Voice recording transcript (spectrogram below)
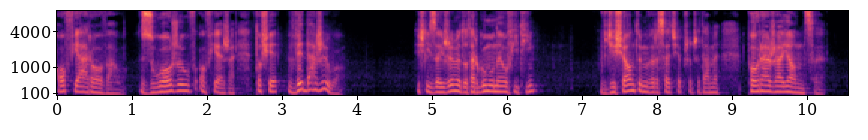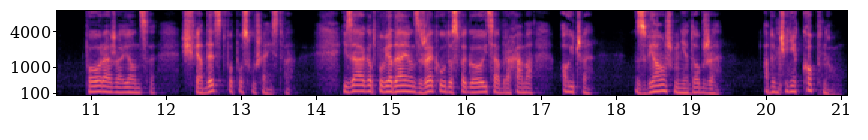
Ofiarował, złożył w ofierze. To się wydarzyło. Jeśli zajrzymy do Targumu Neofiti, w dziesiątym wersecie przeczytamy porażające, porażające świadectwo posłuszeństwa. Izaak odpowiadając, rzekł do swego ojca Abrahama: Ojcze, zwiąż mnie dobrze, abym cię nie kopnął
